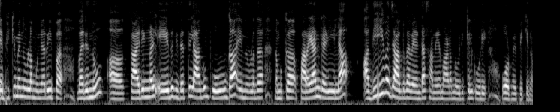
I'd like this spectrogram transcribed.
ലഭിക്കുമെന്നുള്ള മുന്നറിയിപ്പ് വരുന്നു. കാര്യങ്ങൾ ഏത് വിധത്തിലാകും പോവുക എന്നുള്ളത് നമുക്ക് പറയാൻ കഴിയില്ല. അതീവ ജാഗ്രത വേണ്ട സമയമാണെന്ന് ഒരിക്കൽ കൂടി ഓർമ്മിപ്പിക്കുന്നു.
